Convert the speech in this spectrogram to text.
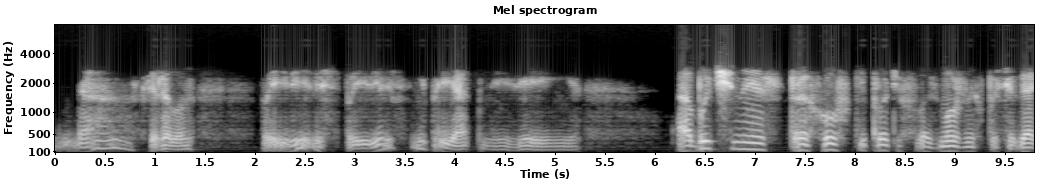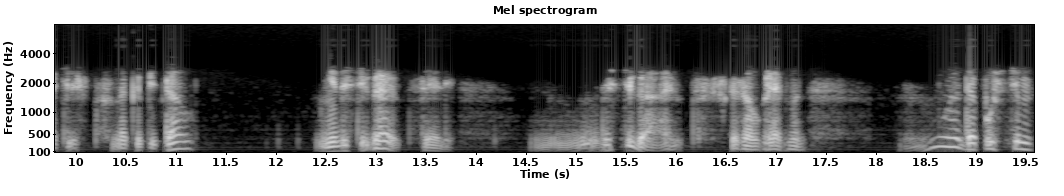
«Да», — сказал он, — Появились, появились неприятные веяния. Обычные страховки против возможных посягательств на капитал не достигают цели. Достигают, сказал Гредман. Ну, а, допустим,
